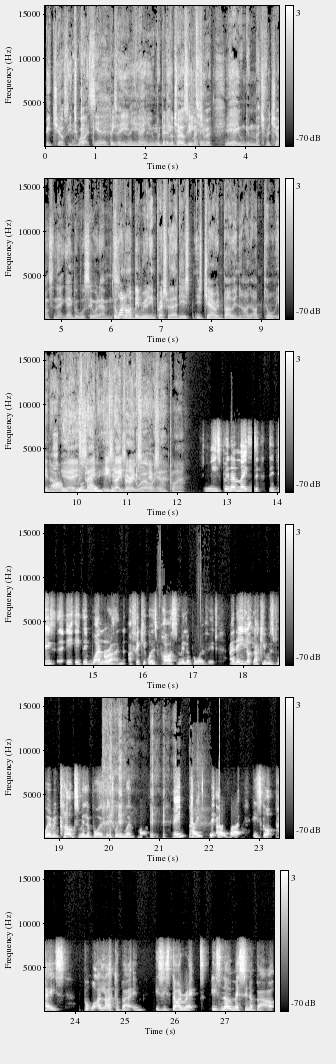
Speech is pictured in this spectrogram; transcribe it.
beat Chelsea twice. yeah, beat so them, you, didn't you know they? you Yeah. A wouldn't bit of give a Chelsea bogey much team. of a yeah. Yeah. you wouldn't give them much of a chance in that game. But we'll see what happens. The one I've been really impressed with that is is Jarrod Bowen. I, I thought you know, Oh, yeah, it he's played- he's, he's played he's very excellent, well, Excellent yeah. player. He's been amazing. Did you? He, he did one run. I think it was past Milivojevic, and he looked like he was wearing clogs. Milivojevic when he went past him. He paced it. I was like, he's got pace. But what I like about him is he's direct. He's no messing about.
